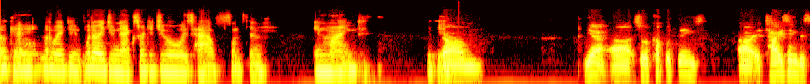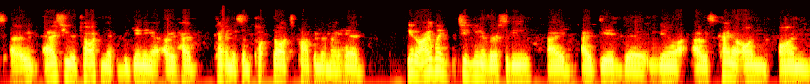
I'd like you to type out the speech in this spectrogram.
okay, what do I do? What do I do next? Or did you always have something in mind? Um, yeah. Uh, so a couple of things uh, it ties in this uh, as you were talking at the beginning I, I had kind of some p- thoughts pop into my head you know, I went to university. I I did the, you know, I was kind of on on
